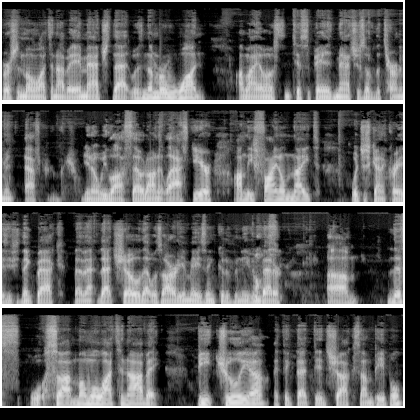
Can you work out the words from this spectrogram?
versus Momo Watanabe, a match that was number one on my most anticipated matches of the tournament. After you know we lost out on it last year on the final night, which is kind of crazy if you think back. That, that that show that was already amazing could have been even better. Um, this saw Momo Watanabe beat Julia. I think that did shock some people.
